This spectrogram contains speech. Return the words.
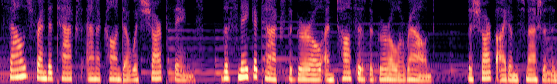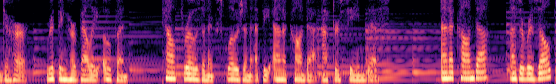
Cao's friend attacks Anaconda with sharp things. The snake attacks the girl and tosses the girl around. The sharp item smashes into her, ripping her belly open. Cao throws an explosion at the anaconda after seeing this. Anaconda, as a result,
